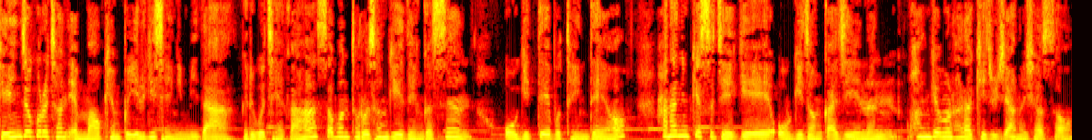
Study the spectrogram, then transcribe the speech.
개인적으로 전 엠마오 캠프 1기생입니다. 그리고 제가 서번토로 섬기게 된 것은 5기 때부터인데요. 하나님께서 제게 오기 전까지는 환경을 허락해 주지 않으셔서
